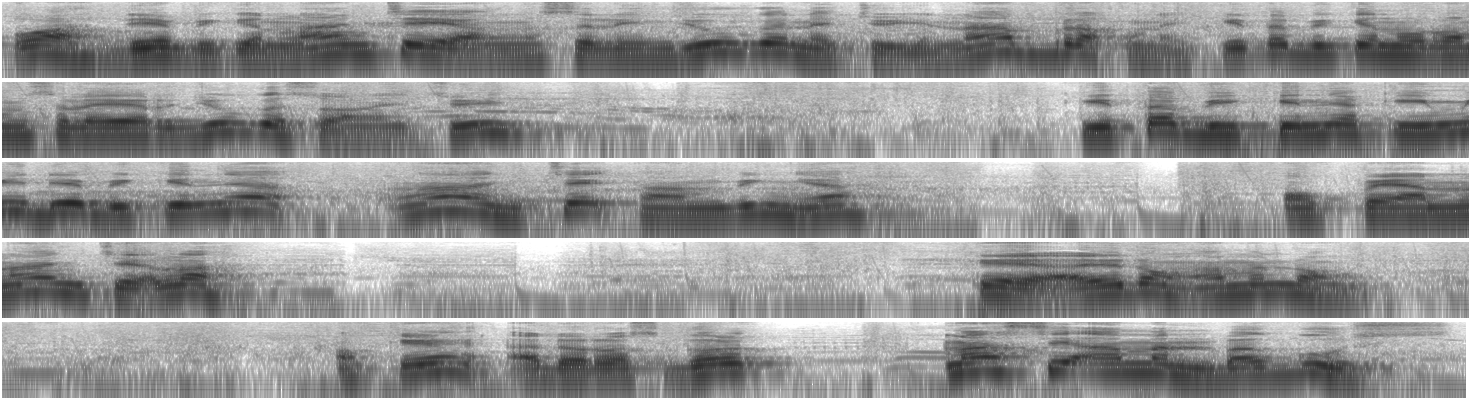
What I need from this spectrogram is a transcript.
Wah dia bikin lance yang ngeselin juga nih cuy. Nabrak nih. Kita bikin uram slayer juga soalnya cuy. Kita bikinnya Kimi dia bikinnya lance kambing ya. Opean lance lah. Oke ayo dong aman dong. Oke ada rose gold. Masih aman bagus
